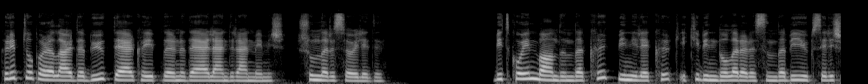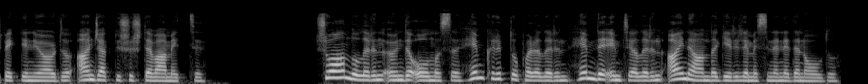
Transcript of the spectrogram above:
Kripto paralarda büyük değer kayıplarını değerlendiren Memiş, şunları söyledi. Bitcoin bandında 40 bin ile 42 bin dolar arasında bir yükseliş bekleniyordu ancak düşüş devam etti. Şu an doların önde olması hem kripto paraların hem de emtiaların aynı anda gerilemesine neden oldu.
